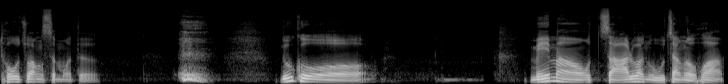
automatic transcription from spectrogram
脱妆什么的。如果眉毛杂乱无章的话，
